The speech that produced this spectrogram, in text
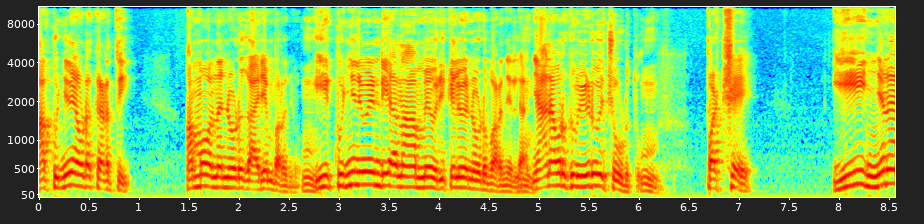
ആ കുഞ്ഞിനെ അവിടെ കിടത്തി. അമ്മ വന്ന് എന്നോട് കാര്യം പറഞ്ഞു. ഈ കുഞ്ഞിന് വേണ്ടിയാണ് ആ അമ്മ ഒരിക്കലും എന്നോട് പറഞ്ഞില്ല. ഞാൻ അവർക്ക് വീട് വെച്ചു കൊടുത്തു. പക്ഷേ ഈ ഇങ്ങനെ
